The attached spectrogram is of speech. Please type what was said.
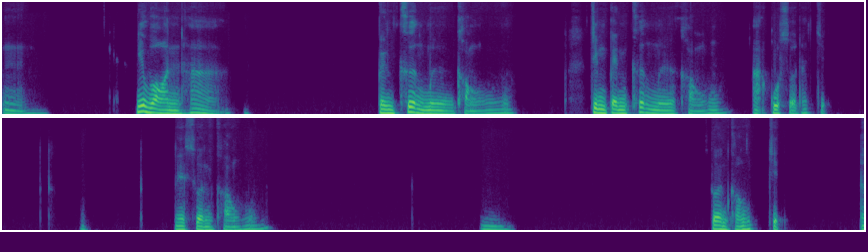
อืม นิวรณ์ห้า เป็นเครื่องมือของ จึงเป็นเครื่องมือของอกุศลจิต ในส่วนของ อืม ส่วนของจิต เอ่อ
